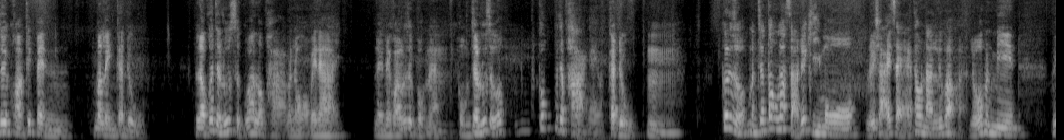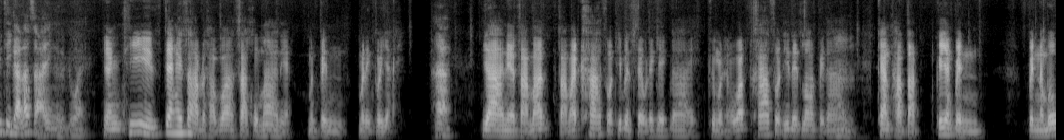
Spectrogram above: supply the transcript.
ด้วยความที่เป็นมะเร็งกระดูกเราก็จะรู้สึกว่าเราผ่ามันออกไม่ได้ ในในความรู้สึกผมนะอืมผมจะรู้สึกว่าก็จะผ่าไงวะกระดูกอืมก็รู้สึกว่ามันจะต้องรักษาด้วยคีโม หรือฉายแสงเท่านั้นหรือเปล่าฮะหรือว่ามันมีวิธีการรักษาอย่างอื่นด้วย อย่างที่แจ้งให้ทราบนะครับว่าซาโคมาเนี่ย มันเป็นมะเร็งตัวใหญ่ฮะ ยาเนี่ยสามารถสามารถฆ่าส่วนที่เป็นเซลล์เล็ก ๆ ได้ คือหมายถึงว่าฆ่าส่วนที่เล็ดรอดไปได้อืมการผ่าตัดก็ยังเป็นเป็น number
